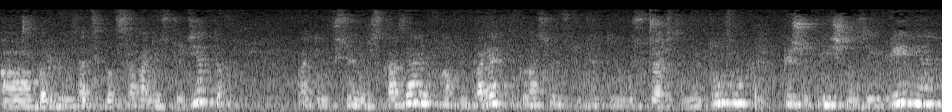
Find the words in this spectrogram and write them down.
об организации голосования студентов. Поэтому все им рассказали, в каком порядке голосуют студенты на Государственную Думу, пишут лично заявление,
